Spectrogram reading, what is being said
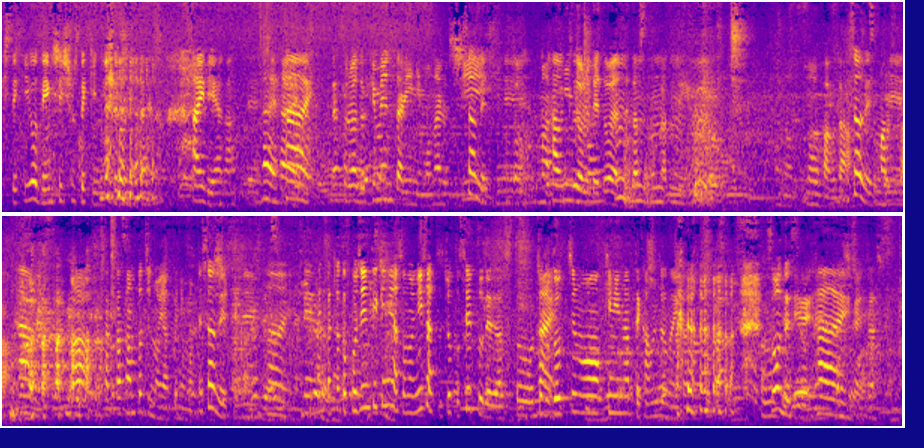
軌跡を電子書籍にするみたいなアイディアがあって。はいはい、はい。でそれはドキュメンタリーにもなるしそうですね。まあ、Kindle でどうやって出すのかっていう,、ノウハウがそうですね。詰まった、はあ作家さんたちの役にも立つしそうですね、はい、でなんかちょっと個人的にはその2冊ちょっとセットで出すとちょっとどっちも気になって買うんじゃないかなとかそうですよね、はい、確かに確かに。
